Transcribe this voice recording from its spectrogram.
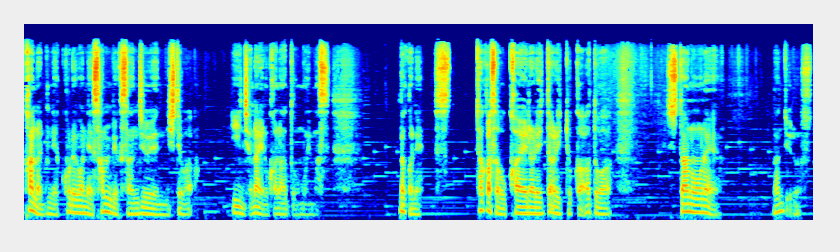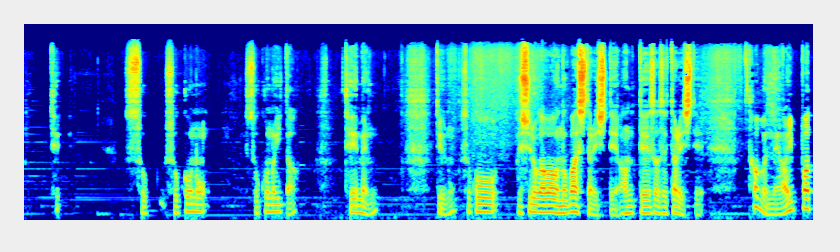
かなりね、これはね、330円にしてはいいんじゃないのかなと思います。なんかね、高さを変えられたりとか、あとは、下のね、なんていうの？て、そ、そこの、そこの板？底面？っていうの？そこを、後ろ側を伸ばしたりして安定させたりして、多分ね、iPad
